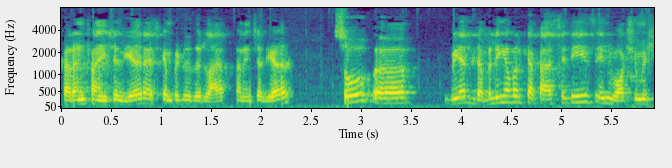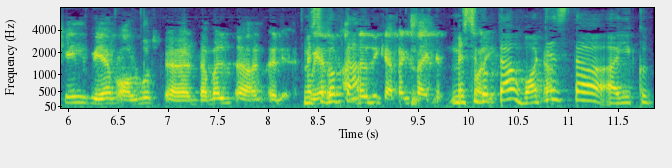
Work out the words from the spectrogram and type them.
current financial year as compared to the last financial year. So uh, we are doubling our capacities in washing machine. We have almost uh, doubled. Uh, Mr. Gupta, under the capex cycle. Mr. Sorry. Gupta, what yeah. is the? Uh, you could,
